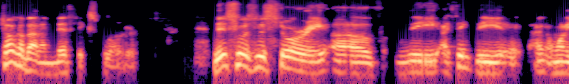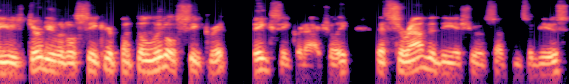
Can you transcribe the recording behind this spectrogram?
Talk about a myth exploder. This was the story of the I think the I don't want to use dirty little secret, but the little secret, big secret actually, that surrounded the issue of substance abuse.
